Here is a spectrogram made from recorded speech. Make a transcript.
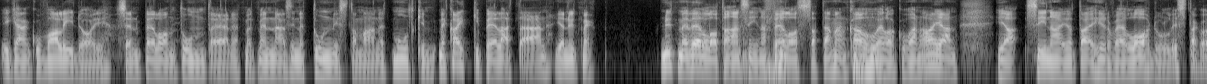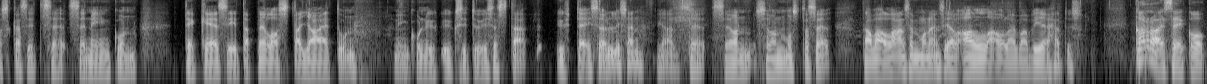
ikään kuin validoi sen pelon tunteen, että me mennään sinne tunnistamaan, että muutkin, me kaikki pelätään ja nyt me nyt me vellotaan siinä pelossa tämän mhm. kauhuelokuvan ajan ja siinä on jotain hirveän lohdullista, koska sit se, se niin kuin tekee siitä pelosta jaetun niin kuin yksityisestä yhteisöllisen ja se, se, on, se on musta se tavallaan semmoinen siellä alla oleva viehätys. Karaiseeko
